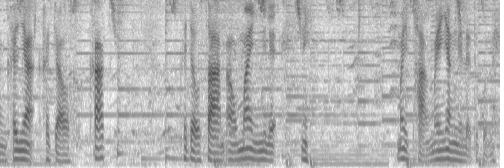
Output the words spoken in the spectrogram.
งขยะขเจ้าคัก เขาเจ้าสารเอาไม้นี่แหละนี่ไม่ผางไม่ยั่งนี่แหละทุกคนเลย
